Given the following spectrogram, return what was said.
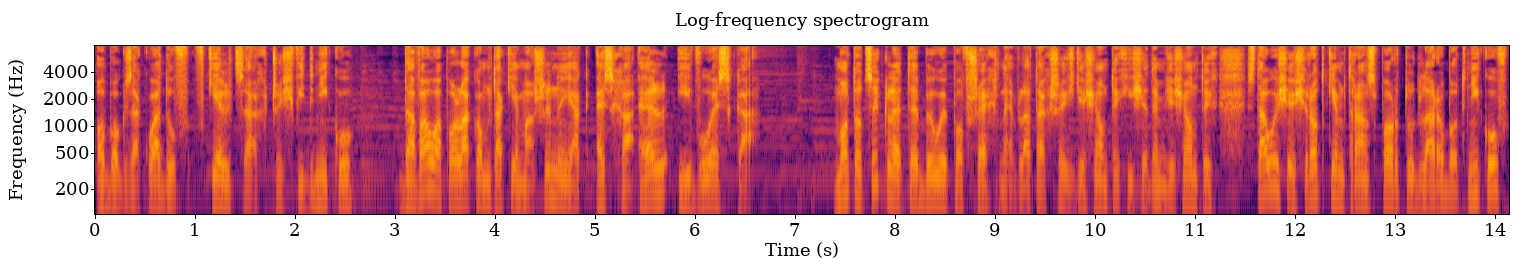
obok zakładów w Kielcach czy Świdniku dawała Polakom takie maszyny jak SHL i WSK. Motocykle te były powszechne w latach 60. i 70., stały się środkiem transportu dla robotników,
